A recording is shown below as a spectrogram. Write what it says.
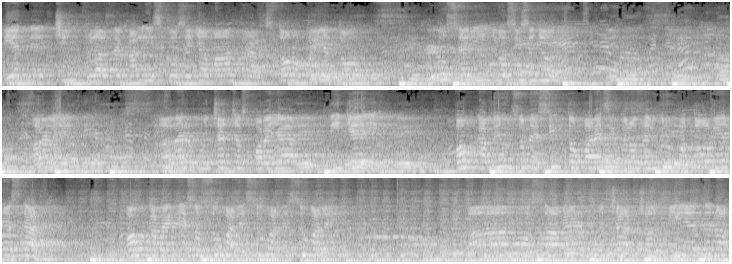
Viene Chinflas de Jalisco, se llama Antrax, Toro Prieto, Lucerillo, sí señor. Órale, a ver muchachos por allá, DJ, póngame un sonecito, parece que los del grupo todavía no están. Póngame en eso, súbale, súbale, súbale. Vamos a ver muchachos, viene la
